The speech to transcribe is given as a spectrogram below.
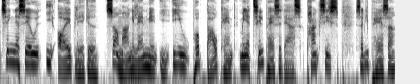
tingene ser ud i øjeblikket, så er mange landmænd i EU på bagkant med at tilpasse deres praksis, så de passer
